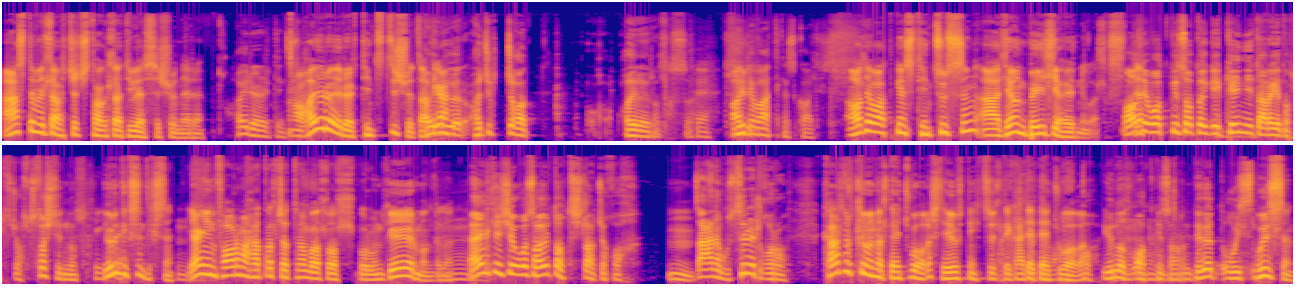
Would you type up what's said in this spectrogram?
Астон Вилла очиж тоглоод юу яасан шүү нэрэ. 2-2-оор тэнцсэн. 2-2-оор тэнцсэн шүү. За тэгээ хожигдж байгаа 2-2 болгосон. Оли Ваткинс гол хийсэн. Оли Ваткинс тэнцүүлсэн. А Леон Бейли 2-1 болгосон. Оли Ваткинс одоо ингээ Кени дараагийн товчж болчлоо шүү энэ бол. Ер нь тэгсэн тэгсэн. Яг энэ форма хадгалж юм бол бүр үнэхээр мундаг байна. Английн шивгээс 2 товчлоо авч явах байх. За нэг үсрээл 3. Калвертын нь бол дайггүй байгаа шүү дээ. Эвертийн хэцүүлдэг гэхдээ дайггүй байгаа. Юу нь бол Ваткинс орно. Тэгээд Уилсон. Уилсон.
